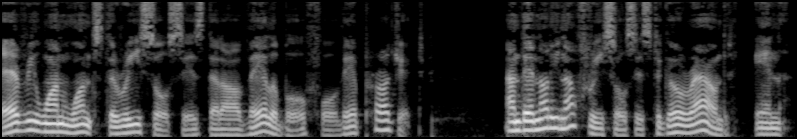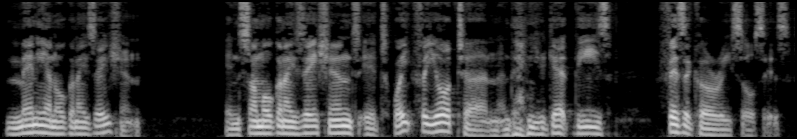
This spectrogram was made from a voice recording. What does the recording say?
Everyone wants the resources that are available for their project. And there are not enough resources to go around in many an organization. In some organizations, it's wait for your turn and then you get these physical resources.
